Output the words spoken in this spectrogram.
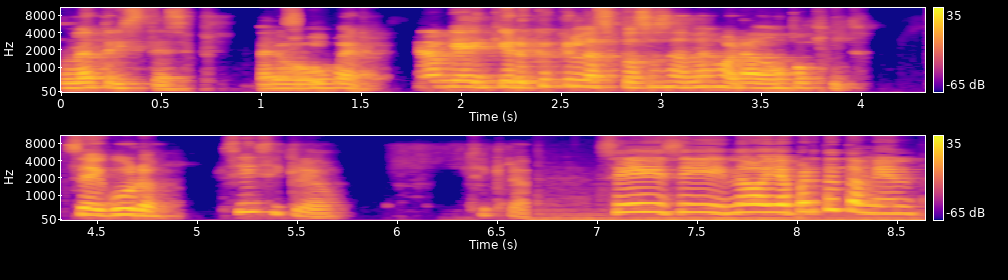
una, tristeza, pero bueno, creo que, creo que las cosas han mejorado un poquito. Seguro, sí, sí creo, sí creo. Sí, sí, no, y aparte también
